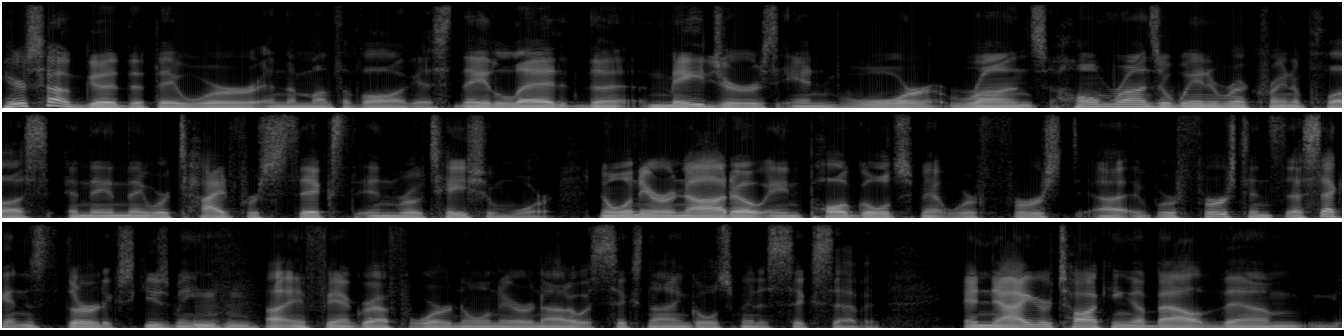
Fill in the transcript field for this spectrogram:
Here's how good that they were in the month of August. They led the majors in WAR runs, home runs weighted run created plus, and then they were tied for sixth in rotation WAR. Nolan Arenado and Paul Goldschmidt were first, uh, were first and uh, second and third, excuse me, mm-hmm. uh, in Fangraph WAR. Nolan Arenado at six nine, Goldschmidt at six seven. And now you're talking about them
